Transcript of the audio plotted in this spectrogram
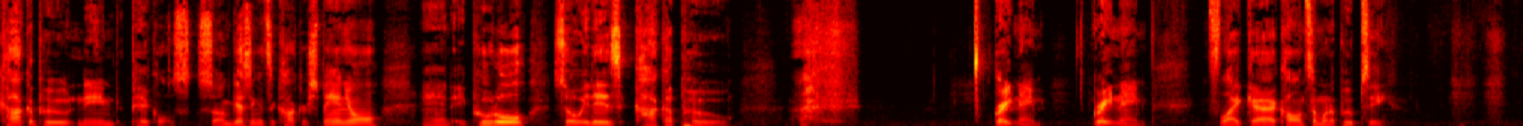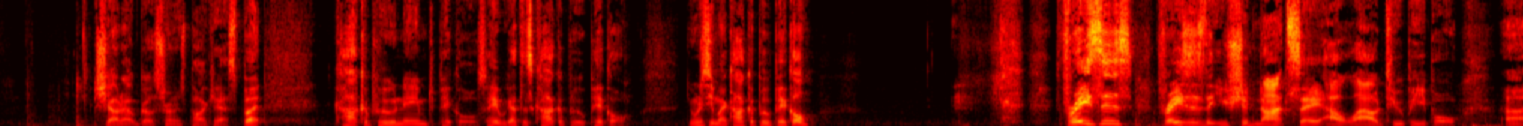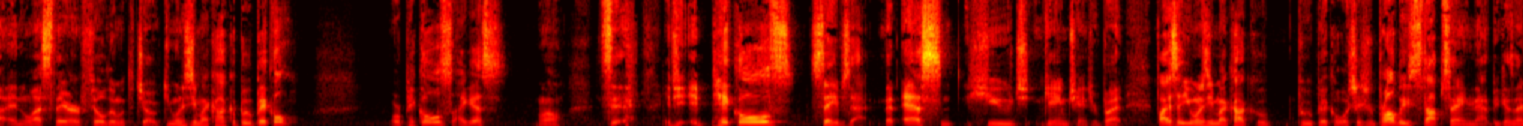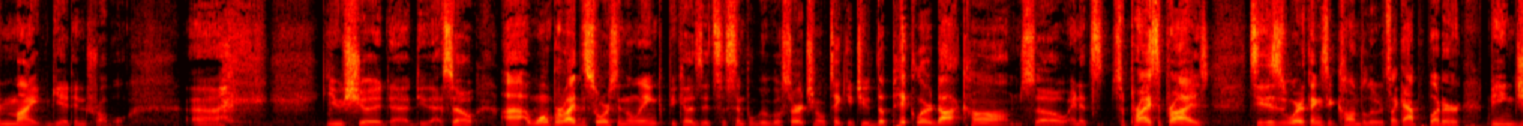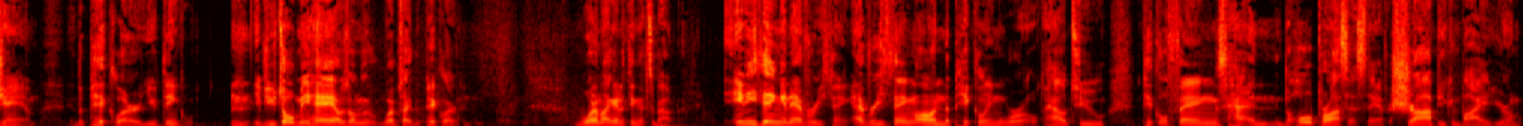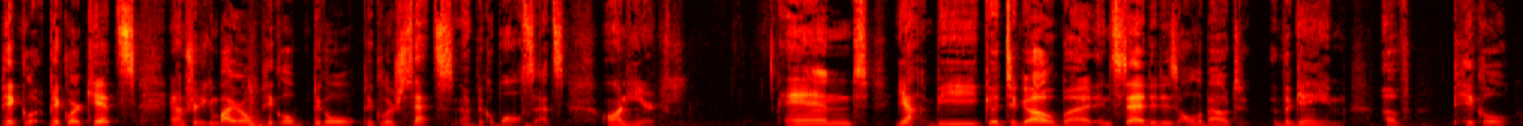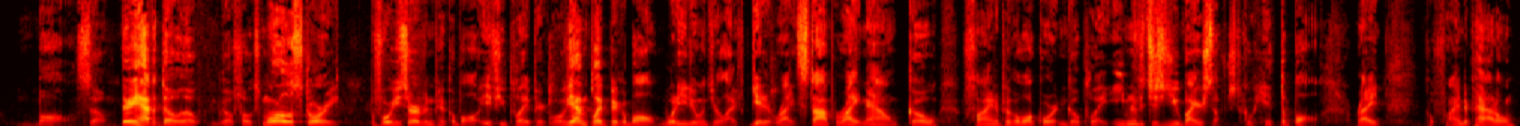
cockapoo named Pickles. So I'm guessing it's a cocker spaniel and a poodle. So it is cockapoo. Great name. Great name. It's like uh, calling someone a poopsie. Shout out Ghost Runners podcast. But cockapoo named Pickles. Hey, we got this cockapoo pickle. You want to see my cockapoo pickle? phrases, phrases that you should not say out loud to people uh, unless they are filled in with the joke. Do you want to see my cockapoo pickle? Or pickles, I guess. Well, if you it pickles saves that. That S huge game changer. But if I say you want to see my cockapoo pickle, which I should probably stop saying that because I might get in trouble. Uh, you should uh, do that. So uh, I won't provide the source in the link because it's a simple Google search and it'll take you to thepickler.com. So, and it's surprise, surprise. See, this is where things get convoluted. It's like apple butter being jam. The Pickler, you think, if you told me, hey, I was on the website The Pickler, what am I going to think that's about? Anything and everything, everything on the pickling world, how to pickle things, how, and the whole process. They have a shop. You can buy your own pickler, pickler kits, and I'm sure you can buy your own pickle pickle pickler sets, uh, pickleball sets on here. And yeah, be good to go. But instead, it is all about the game of pickle ball. So there you have it, though, go folks. Moral of the story before you serve in pickleball, if you play pickleball. If you haven't played pickleball, what are you doing with your life? Get it right. Stop right now. Go find a pickleball court and go play. Even if it's just you by yourself, just go hit the ball, right? Go find a paddle.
